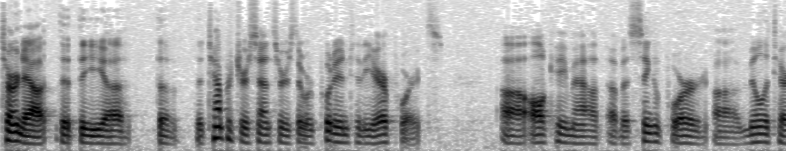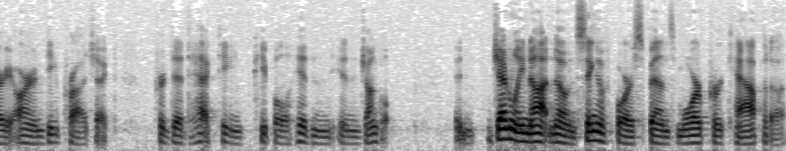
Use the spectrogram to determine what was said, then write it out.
turned out that the uh, the, the temperature sensors that were put into the airports uh, all came out of a Singapore uh, military R&D project for detecting people hidden in jungle. Generally not known, Singapore spends more per capita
